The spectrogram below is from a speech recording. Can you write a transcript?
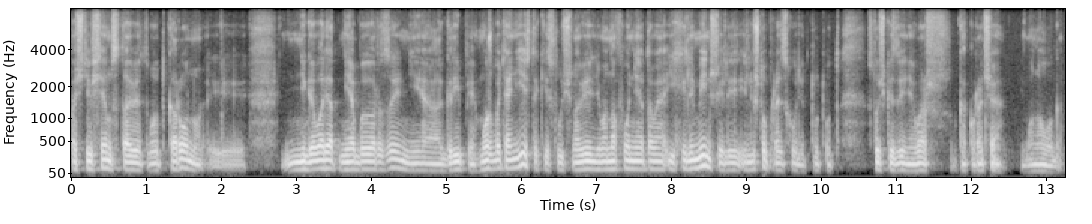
почти всем ставят вот корону и не говорят ни об ОРЗ, ни о гриппе. Может быть, они есть такие случаи, но, видимо, на фоне этого их или меньше, или, или что происходит тут вот с точки зрения ваш, как врача, иммунолога?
